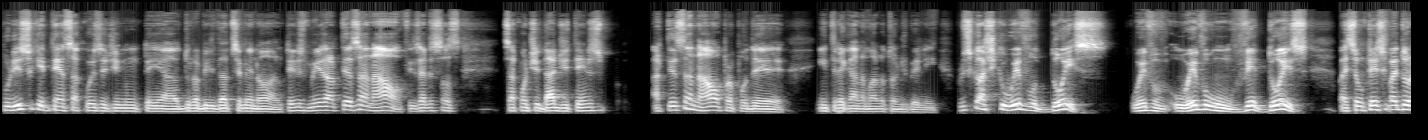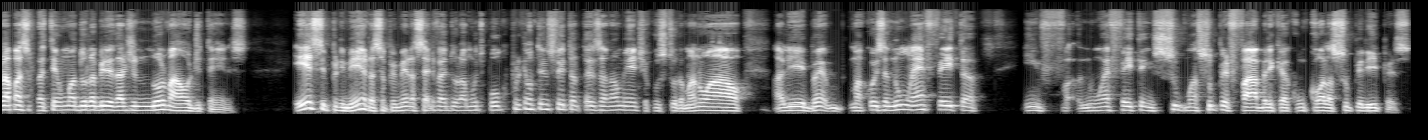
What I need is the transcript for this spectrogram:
Por isso que ele tem essa coisa de não ter a durabilidade ser menor. Um tênis meio artesanal. Fizeram essas, essa quantidade de tênis artesanal para poder entregar na Maratona de Berlim. Por isso que eu acho que o Evo 2, o Evo, o Evo 1 V2, vai ser um tênis que vai durar, vai ter uma durabilidade normal de tênis. Esse primeiro, essa primeira série vai durar muito pouco porque é um tênis feito artesanalmente, a costura manual, ali uma coisa não é feita em, não é feita em uma super fábrica com cola super hipers.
